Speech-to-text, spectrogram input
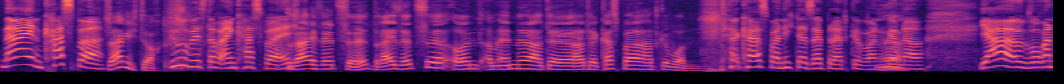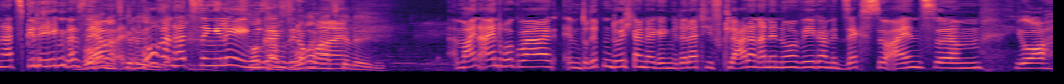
Nein, Kasper. Sag ich doch. Du bist doch ein Kasper, echt. Drei Sätze, drei Sätze und am Ende hat der, hat der Kasper hat gewonnen. Der Kasper, nicht der Seppel hat gewonnen, Ja. genau. Ja, woran hat es gelegen? Dass Woran der, hat's gelegen? Woran hat es denn gelegen? Frau Sagen Kast, Sie doch woran hat's mal. gelegen? Mein Eindruck war im dritten Durchgang, ging relativ klar dann an den Norweger mit 6 zu 1. Ähm, ja,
